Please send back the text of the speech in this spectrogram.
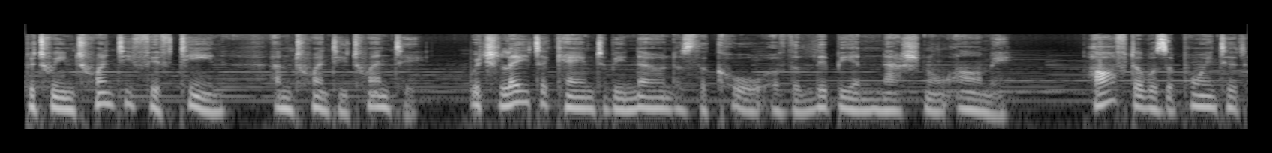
between 2015 and 2020, which later came to be known as the core of the Libyan National Army. Haftar was appointed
